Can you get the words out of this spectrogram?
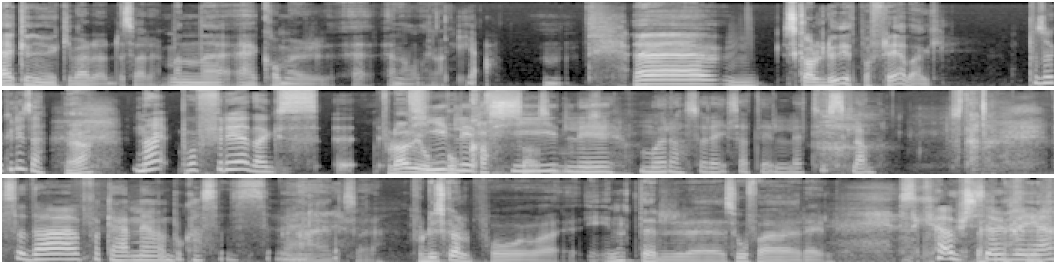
Jeg kunne jo ikke være der, dessverre, men eh, jeg kommer eh, en annen gang. Ja. Mm. Eh, skal du dit på fredag? På Sukkerhuset? Ja. Nei, på fredags eh, tidlig, Bokassa. tidlig morgen så reiser jeg til Tyskland. Så da får ikke jeg med meg Bokassa. dessverre. Nei, dessverre. For du skal på inter-sofa-rail. Couchsurfing, ja.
